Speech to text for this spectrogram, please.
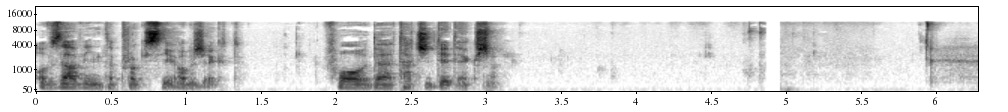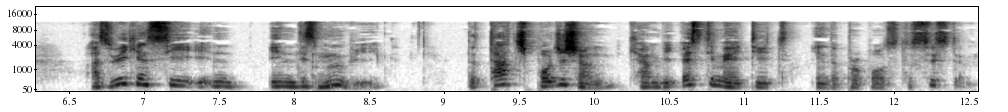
observing the proxy object for the touch detection. As we can see in, in this movie, the touch position can be estimated in the proposed system.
